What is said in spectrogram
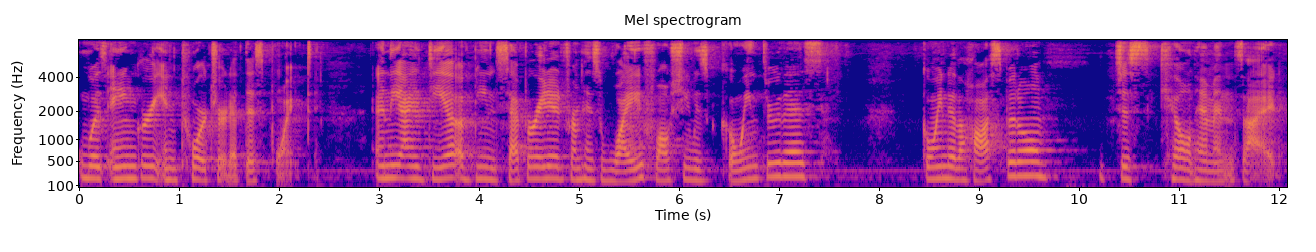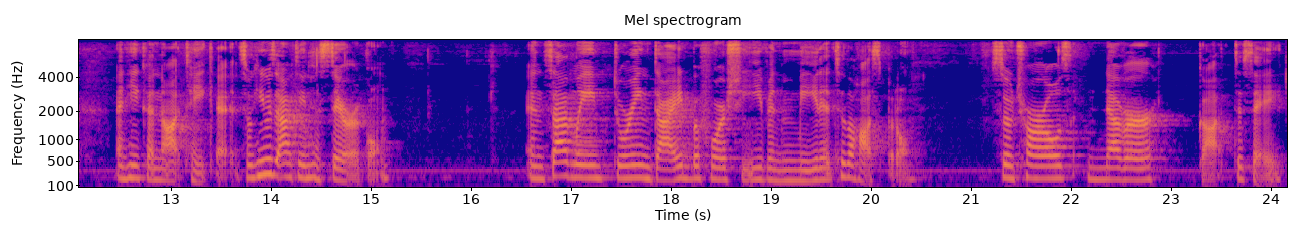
was angry and tortured at this point. And the idea of being separated from his wife while she was going through this, going to the hospital, just killed him inside. And he could not take it. So he was acting hysterical. And sadly, Doreen died before she even made it to the hospital. So Charles never got to say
